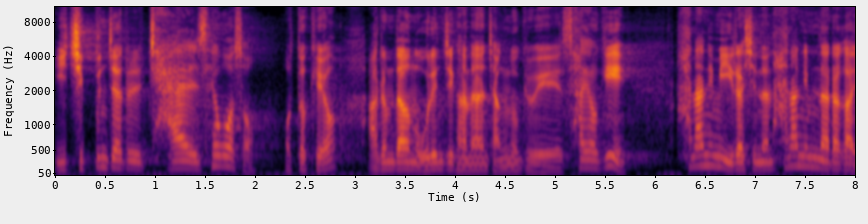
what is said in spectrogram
이 직분자를 잘 세워서 어떻게 요 아름다운 오렌지 가나안 장로교회의 사역이 하나님이 일하시는 하나님 나라가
